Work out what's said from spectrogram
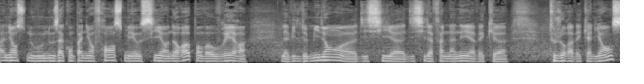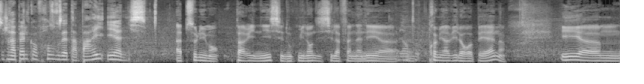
Alliance nous, nous accompagne en France, mais aussi en Europe. On va ouvrir la ville de Milan d'ici d'ici la fin de l'année avec toujours avec Alliance. Je rappelle qu'en France, vous êtes à Paris et à Nice. Absolument. Paris-Nice et donc Milan d'ici la fin de l'année, première ville européenne. Euh,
